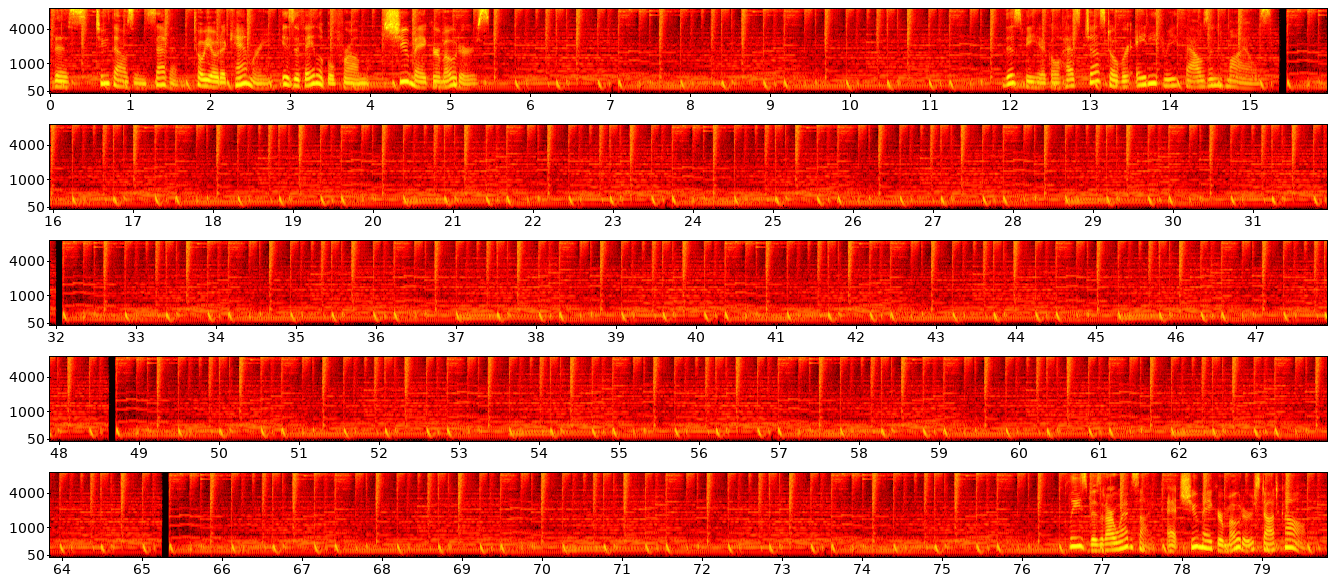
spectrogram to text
This 2007 Toyota Camry is available from Shumaker Motors. This vehicle has just over 83,000 miles. Please visit our website at shumakermotors.com.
